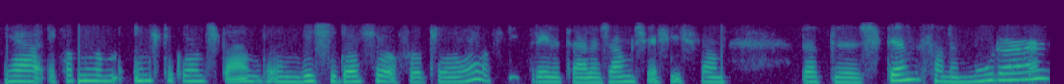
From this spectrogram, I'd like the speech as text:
ja, ik had nu op Instagram staan, en wist je dat je, of, het, uh, of die prenatale zangsessies, van dat de stem van de moeder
